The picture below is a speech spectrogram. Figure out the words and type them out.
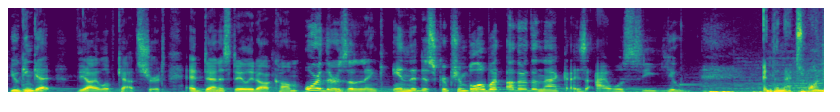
you can get the I Love Cats shirt at DenisDaily.com or there's a link in the description below. But other than that, guys, I will see you in the next one.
